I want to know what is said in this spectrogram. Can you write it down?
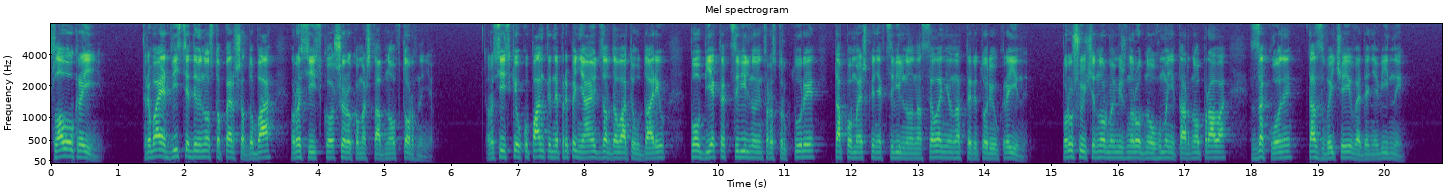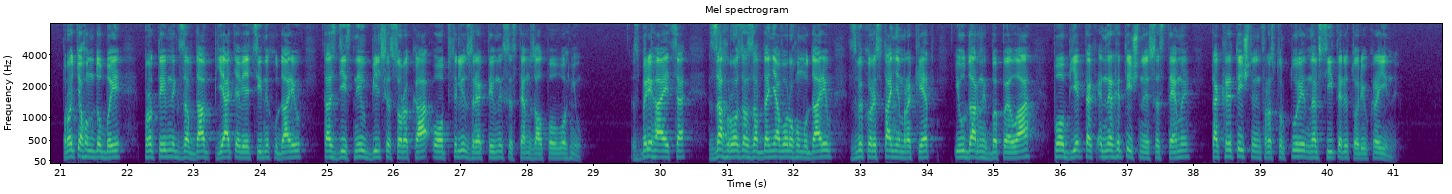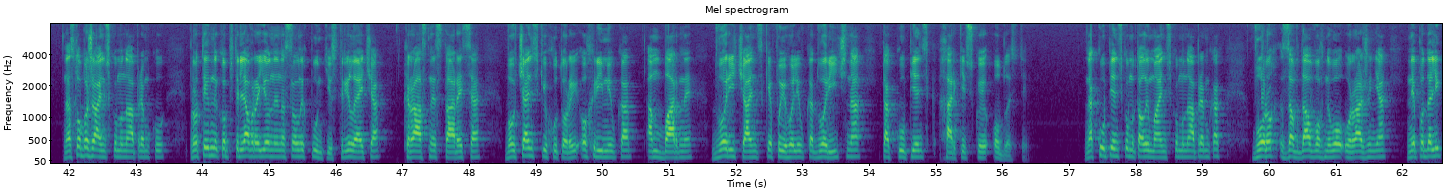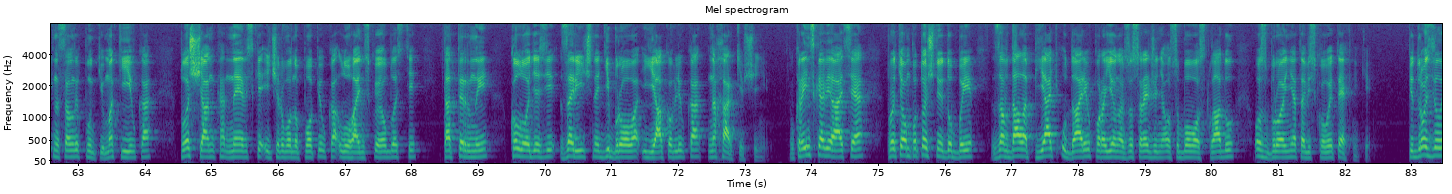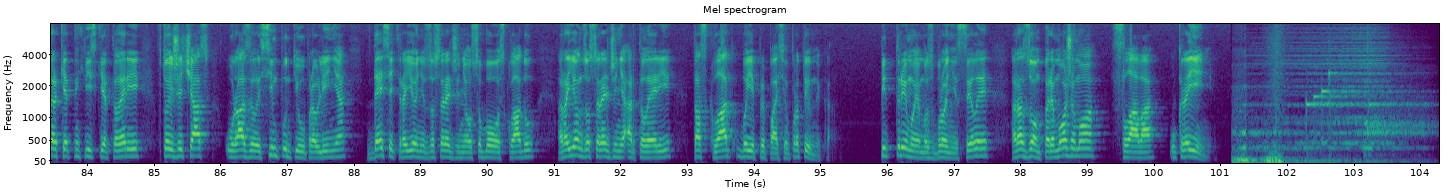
Слава Україні! Триває 291 доба російського широкомасштабного вторгнення. Російські окупанти не припиняють завдавати ударів по об'єктах цивільної інфраструктури та помешканнях цивільного населення на території України, порушуючи норми міжнародного гуманітарного права, закони та звичаї ведення війни. Протягом доби противник завдав 5 авіаційних ударів та здійснив більше 40 обстрілів з реактивних систем залпового вогню. Зберігається загроза завдання ворогом ударів з використанням ракет і ударних БПЛА по об'єктах енергетичної системи та критичної інфраструктури на всій території України. На Слобожанському напрямку противник обстріляв райони населених пунктів Стрілеча, Красне, Стариця, Вовчанські хутори, Охрімівка, Амбарне, Дворічанське, Фиголівка, Дворічна та Куп'янськ Харківської області. На Куп'янському та Лиманському напрямках ворог завдав вогневого ураження неподалік населених пунктів Макіївка, Площанка, Невське і Червонопопівка Луганської області та Терни, Колодязі, Зарічне, Діброва і Яковлівка на Харківщині. Українська авіація протягом поточної доби завдала 5 ударів по районах зосередження особового складу, озброєння та військової техніки. Підрозділи ракетних військ і артилерії в той же час уразили 7 пунктів управління, 10 районів зосередження особового складу, район зосередження артилерії та склад боєприпасів противника. Підтримуємо Збройні Сили. Разом переможемо. Слава Україні!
